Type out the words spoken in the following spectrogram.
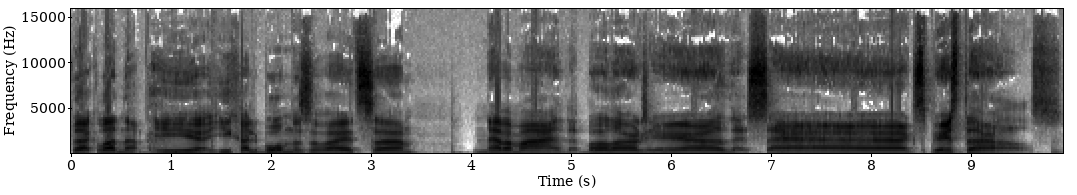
Так, ладно. И их альбом называется Never mind the bullocks, here the Sex Pistols.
